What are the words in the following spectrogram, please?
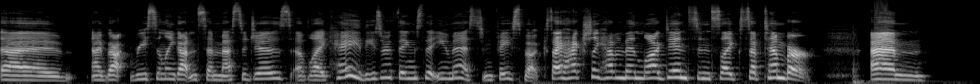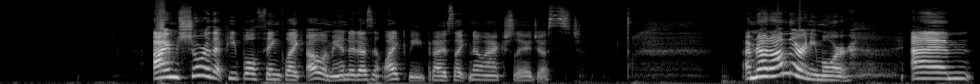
uh, I've got recently gotten some messages of like, hey, these are things that you missed in Facebook because I actually haven't been logged in since like September. Um, I'm sure that people think like, oh, Amanda doesn't like me. But I was like, no, actually, I just, I'm not on there anymore. Um,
